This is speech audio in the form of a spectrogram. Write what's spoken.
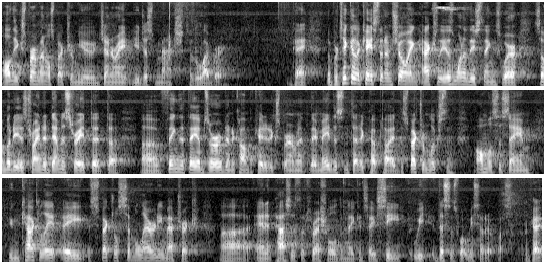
all the experimental spectrum you generate, you just match to the library. Okay? The particular case that I'm showing actually is one of these things where somebody is trying to demonstrate that the uh, thing that they observed in a complicated experiment, they made the synthetic peptide, the spectrum looks almost the same, you can calculate a spectral similarity metric uh, and it passes the threshold and they can say, see, we, this is what we said it was, okay?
